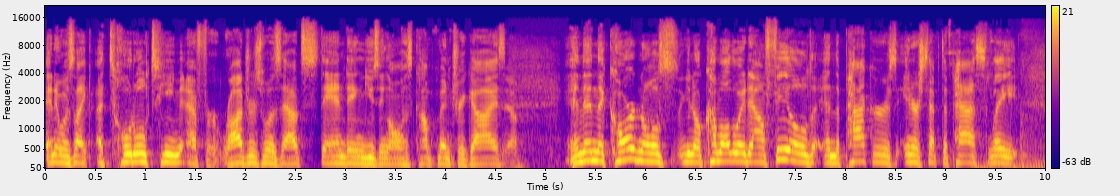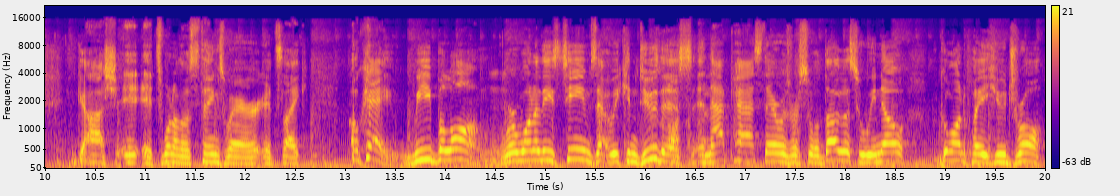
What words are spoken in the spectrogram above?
And it was like a total team effort. Rodgers was outstanding using all his complimentary guys. Yeah. And then the Cardinals, you know, come all the way downfield, and the Packers intercept a pass late. Gosh, it, it's one of those things where it's like, okay, we belong. Mm-hmm. We're one of these teams that we can do this. And that pass there was Rasul Douglas, who we know go on to play a huge role.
